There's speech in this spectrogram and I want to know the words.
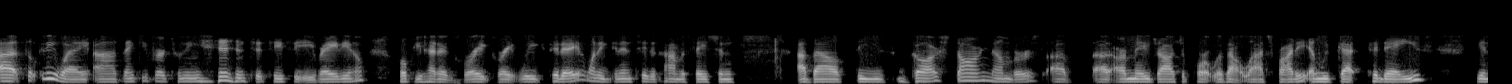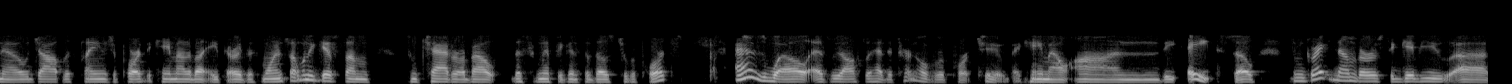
Uh, so anyway, uh, thank you for tuning in to TCE Radio. Hope you had a great, great week today. I want to get into the conversation about these gosh darn numbers of uh, our May jobs report was out last Friday, and we've got today's, you know, jobless claims report that came out about 8:30 this morning. So I want to give some some chatter about the significance of those two reports as well as we also had the turnover report too that came out on the 8th. So some great numbers to give you uh,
